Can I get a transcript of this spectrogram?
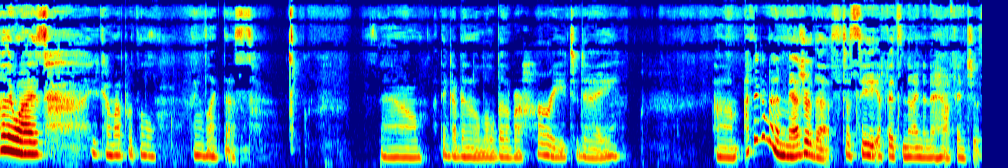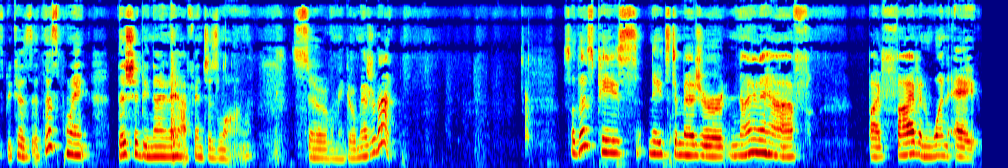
Otherwise, you come up with little things like this. So I think I've been in a little bit of a hurry today. Um, I think I'm going to measure this to see if it's nine and a half inches because at this point, this should be nine and a half inches long. So let me go measure that. So this piece needs to measure nine and a half by five and one eighth.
